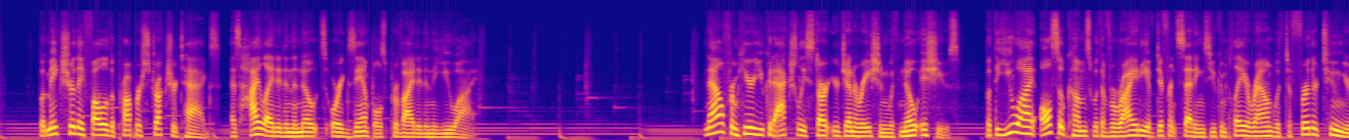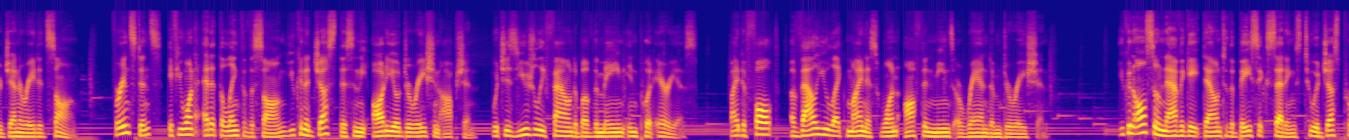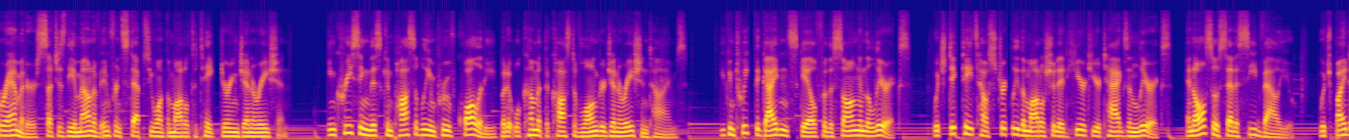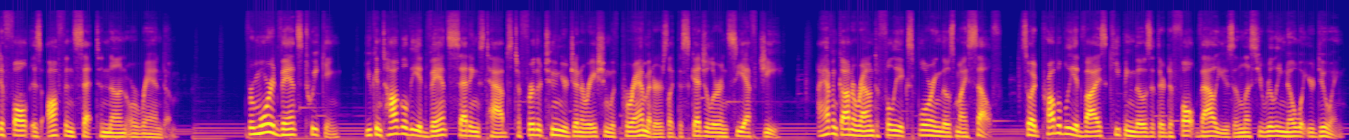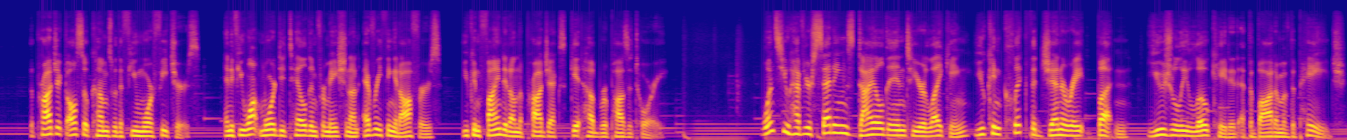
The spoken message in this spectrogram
but make sure they follow the proper structure tags, as highlighted in the notes or examples provided in the UI. Now from here you could actually start your generation with no issues, but the UI also comes with a variety of different settings you can play around with to further tune your generated song. For instance, if you want to edit the length of the song, you can adjust this in the audio duration option, which is usually found above the main input areas. By default, a value like minus 1 often means a random duration. You can also navigate down to the basic settings to adjust parameters such as the amount of inference steps you want the model to take during generation. Increasing this can possibly improve quality, but it will come at the cost of longer generation times. You can tweak the guidance scale for the song and the lyrics, which dictates how strictly the model should adhere to your tags and lyrics, and also set a seed value, which by default is often set to none or random. For more advanced tweaking, you can toggle the Advanced Settings tabs to further tune your generation with parameters like the scheduler and CFG. I haven't gone around to fully exploring those myself, so I'd probably advise keeping those at their default values unless you really know what you're doing. The project also comes with a few more features, and if you want more detailed information on everything it offers, you can find it on the project's GitHub repository. Once you have your settings dialed in to your liking, you can click the Generate button, usually located at the bottom of the page.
